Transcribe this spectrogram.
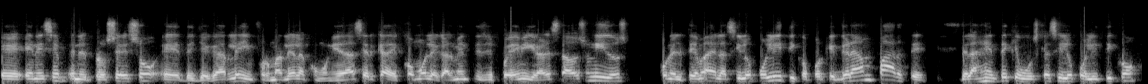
eh, en, ese, en el proceso eh, de llegarle e informarle a la comunidad acerca de cómo legalmente se puede emigrar a Estados Unidos con el tema del asilo político, porque gran parte de la gente que busca asilo político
